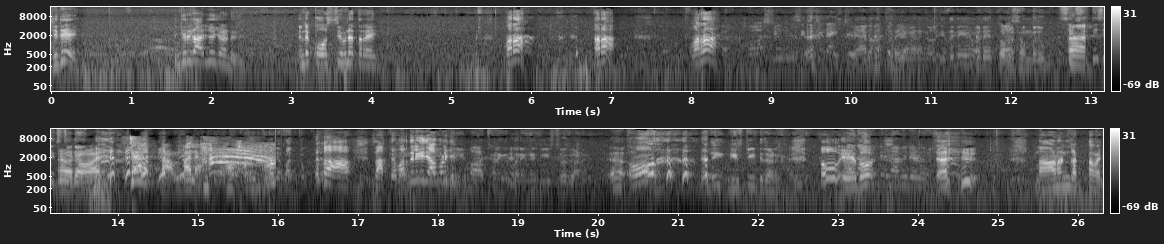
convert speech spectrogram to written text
ജിതേ എനിക്കൊരു കാര്യം ചോദിക്കാണ്ട് എന്റെ കോസ്റ്റ്യൂമിന് എത്രയായി? പറ. പറ. പറ. ആ, സത്യം പറഞ്ഞില്ലെങ്കിൽ ഞാൻ ഓ. ഗിഫ്റ്റ് കിട്ടിയതാണ് ഓ ഏതോ നാണം കട്ടവൻ.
